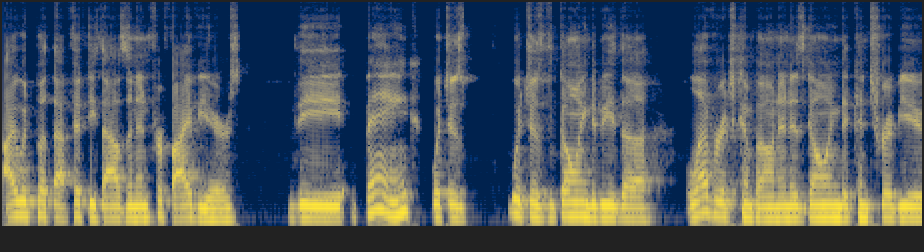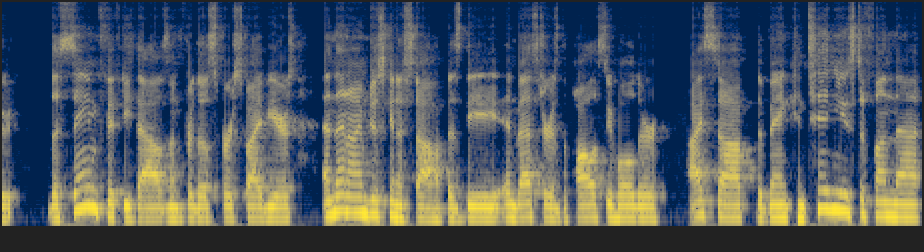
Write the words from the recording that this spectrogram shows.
I would put that fifty thousand in for five years. The bank, which is which is going to be the leverage component, is going to contribute the same 50,000 for those first 5 years and then I'm just going to stop. As the investor as the policyholder I stop. The bank continues to fund that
